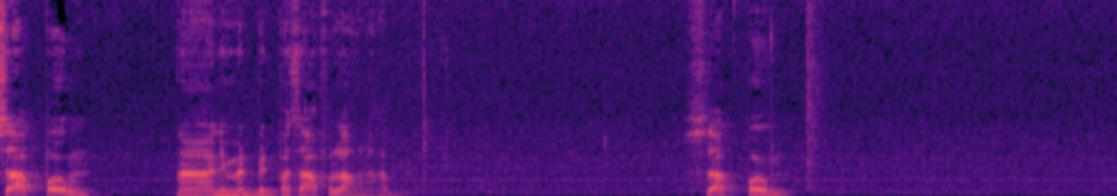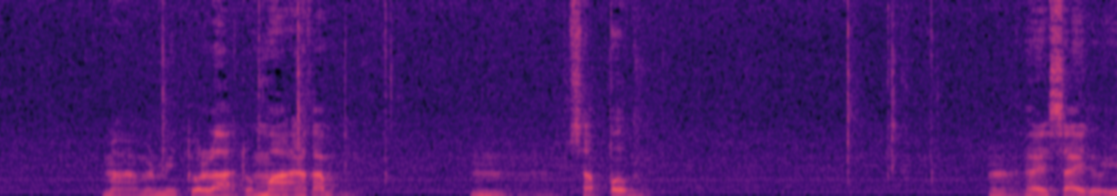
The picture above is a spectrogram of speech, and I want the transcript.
สเปิร์มอ่าอันนี่มันเป็นภาษาฝรั่งนะครับ สเปิร์มมา มันมีตัวละตัวมานะครับ อืมสเปิร์ม ถ้าใส่ตัวอี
